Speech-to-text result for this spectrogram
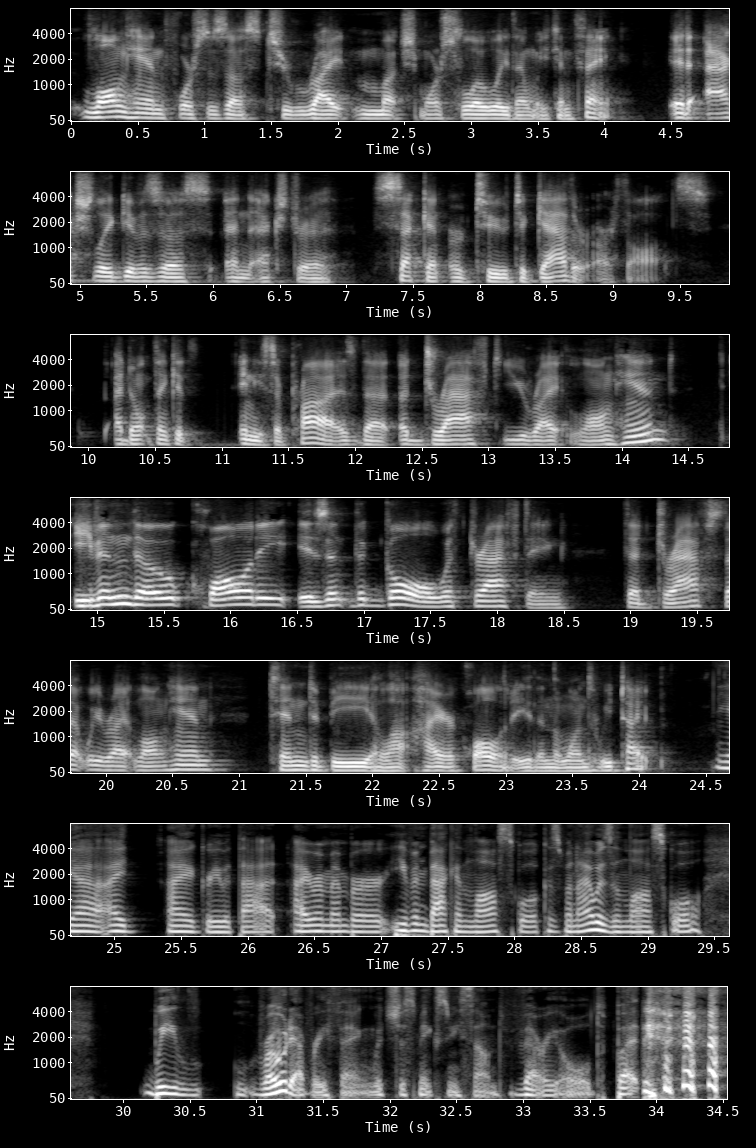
longhand forces us to write much more slowly than we can think. It actually gives us an extra second or two to gather our thoughts. I don't think it's any surprise that a draft you write longhand, even though quality isn't the goal with drafting, the drafts that we write longhand tend to be a lot higher quality than the ones we type. Yeah, I I agree with that. I remember even back in law school because when I was in law school, we wrote everything, which just makes me sound very old, but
